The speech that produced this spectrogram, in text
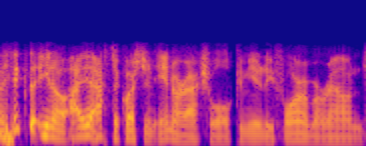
i think that you know i asked a question in our actual community forum around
